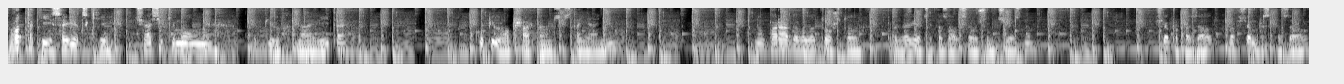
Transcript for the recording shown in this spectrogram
Вот такие советские часики молния купил на Авито. Купил в обшарпанном состоянии. Ну, порадовало то, что продавец оказался очень честным. Все показал, во всем рассказал,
